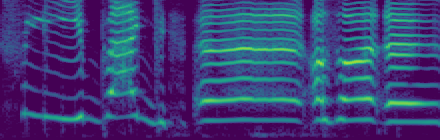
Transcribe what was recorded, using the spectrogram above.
Fleabag, uh, altså eh,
